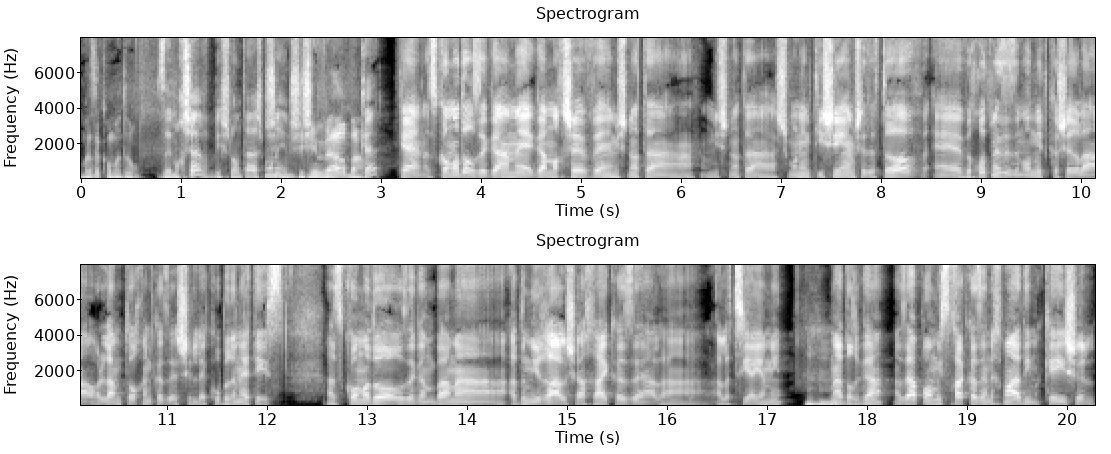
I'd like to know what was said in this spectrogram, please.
מה זה קומודור? זה מחשב בשנות ה-80. 64. כן. כן, אז קומודור זה גם, אה, גם מחשב אה, משנות ה- משנות ה-80-90, שזה טוב, אה, וחוץ מזה זה מאוד מתקשר לעולם תוכן כזה של קוברנטיס. אז קומודור זה גם בא מהאדמירל שאחראי כזה על, ה- על הצי הימי, מהדרגה. אז היה פה משחק כזה נחמד עם ה K של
